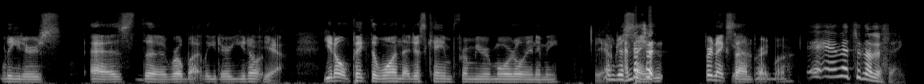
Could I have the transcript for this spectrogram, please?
leaders as the robot leader. You don't. Yeah. You don't pick the one that just came from your mortal enemy. Yeah. I'm just And saying. a- for next Yeah. time, Pragmar. And that's another thing.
